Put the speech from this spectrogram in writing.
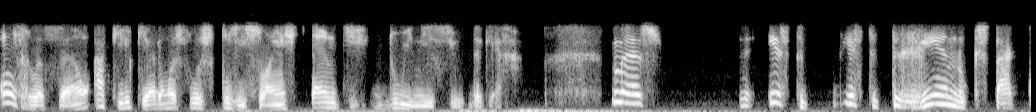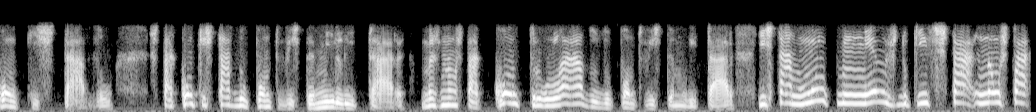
em relação àquilo que eram as suas posições antes do início da guerra. Mas este este terreno que está conquistado está conquistado do ponto de vista militar, mas não está controlado do ponto de vista militar e está muito menos do que isso está, não está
